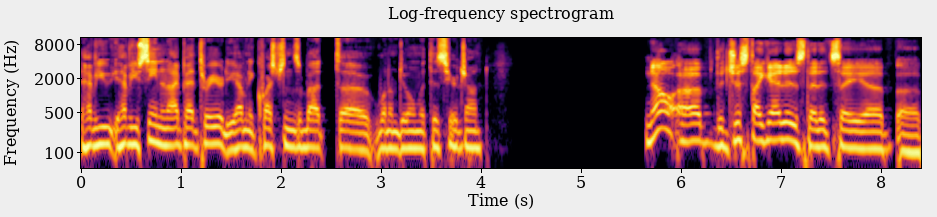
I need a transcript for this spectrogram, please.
have you have you seen an iPad 3 or do you have any questions about uh, what I'm doing with this here, John? No, uh, the gist I get is that it's a, uh,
